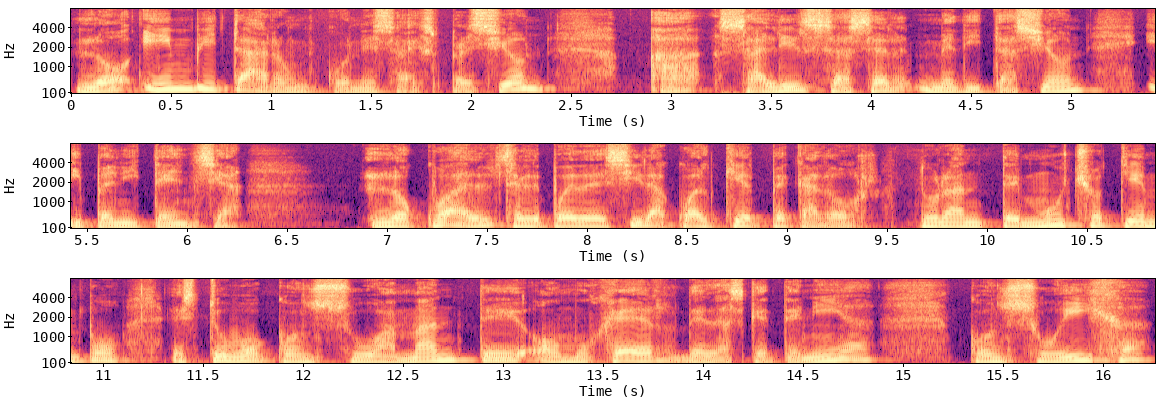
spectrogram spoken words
lo invitaron con esa expresión a salirse a hacer meditación y penitencia, lo cual se le puede decir a cualquier pecador. Durante mucho tiempo estuvo con su amante o mujer de las que tenía, con su hija,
